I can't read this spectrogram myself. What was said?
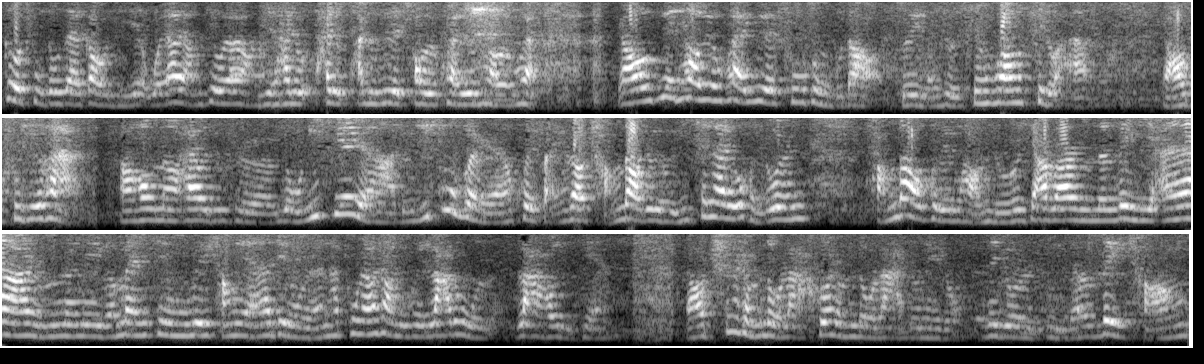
各处都在告急，我要氧气，我要氧气，它就它就它就越跳越快，越跳越快，然后越跳越快越输送不到，所以呢就是心慌气短。然后出虚汗，然后呢，还有就是有一些人啊，就一部分人会反映到肠道，就有一现在有很多人肠道特别不好，你比如说加班什么的，胃炎啊什么的，那个慢性胃肠炎啊这种人，他通常上去会拉肚子，拉好几天，然后吃什么都拉，喝什么都拉，就那种，那就是你的胃肠，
